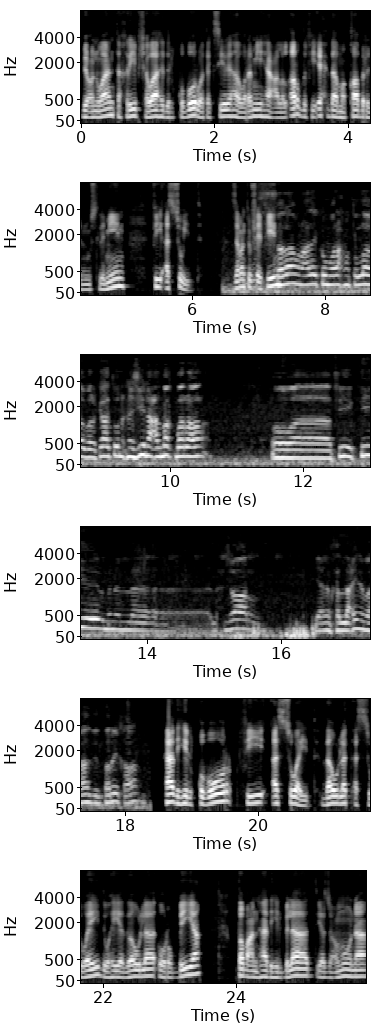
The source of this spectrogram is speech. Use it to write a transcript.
بعنوان تخريب شواهد القبور وتكسيرها ورميها على الأرض في إحدى مقابر المسلمين في السويد. زي ما أنتم شايفين السلام عليكم ورحمة الله وبركاته. نحن جينا على المقبرة. وفي كثير من ال- الأحجار يعني مخلعين بهذه الطريقة. هذه القبور في السويد دولة السويد وهي دولة أوروبية. طبعا هذه البلاد يزعمون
